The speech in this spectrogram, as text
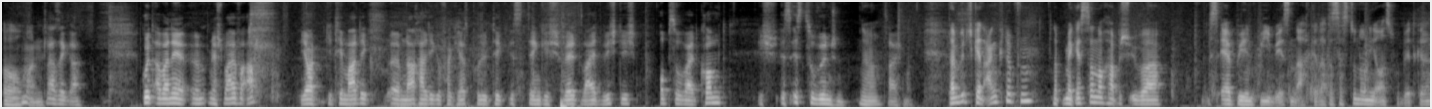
Oh Mann. Klassiker. Gut, aber ne, ähm, wir schweifen ab. Ja, die Thematik ähm, nachhaltige Verkehrspolitik ist, denke ich, weltweit wichtig. Ob so weit kommt, ich, es ist zu wünschen, Ja. sag ich mal. Dann würde ich gerne anknüpfen. Hab mir gestern noch habe ich über das Airbnb-Wesen nachgedacht. Das hast du noch nie ausprobiert, gell?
